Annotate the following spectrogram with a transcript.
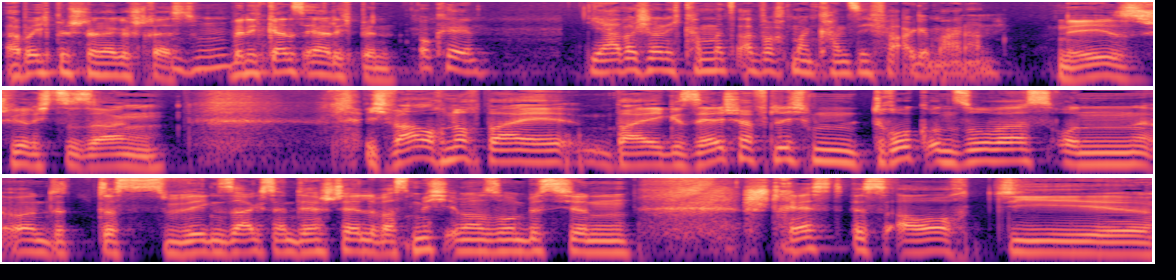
aber ich bin schneller gestresst, wenn ich ganz ehrlich bin. okay. Ja, wahrscheinlich kann man es einfach, man kann es nicht verallgemeinern. Nee, das ist schwierig zu sagen. Ich war auch noch bei, bei gesellschaftlichem Druck und sowas und, und deswegen sage ich es an der Stelle, was mich immer so ein bisschen stresst, ist auch die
